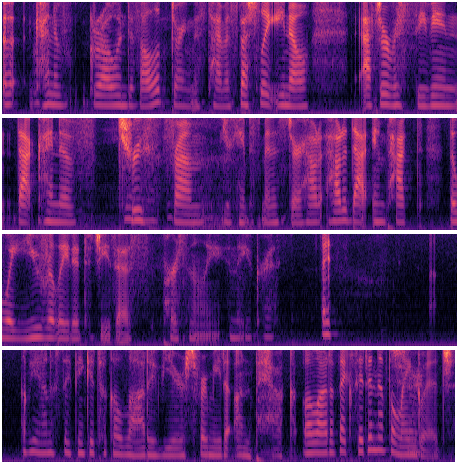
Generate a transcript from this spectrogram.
uh, kind of grow and develop during this time, especially you know after receiving that kind of truth from your campus minister? How how did that impact the way you related to Jesus personally in the Eucharist? I, I'll be honest. I think it took a lot of years for me to unpack a lot of that because I didn't have the Sure. language,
